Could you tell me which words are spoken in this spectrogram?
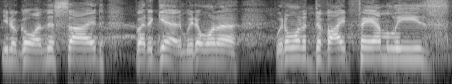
you know, go on this side. But again, we don't want to, we don't want to divide families.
